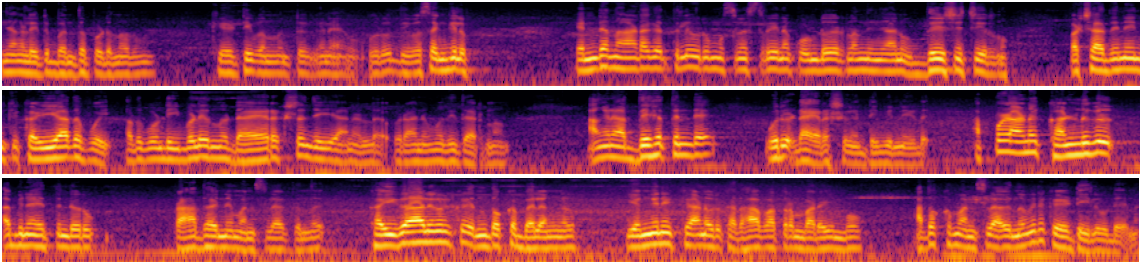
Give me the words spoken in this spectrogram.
ഞങ്ങളായിട്ട് ബന്ധപ്പെടുന്നതും കെ ടി വന്നിട്ട് ഇങ്ങനെ ഒരു ദിവസമെങ്കിലും എന്റെ നാടകത്തിൽ ഒരു മുസ്ലിം സ്ത്രീനെ കൊണ്ടുവരണമെന്ന് ഞാൻ ഉദ്ദേശിച്ചിരുന്നു. പക്ഷേ അതിനെ എനിക്ക് കഴിയാതെ പോയി. അതുകൊണ്ട് ഇവളെ ഒന്ന് ഡയറക്ഷൻ ചെയ്യാനുള്ള ഒരു അനുമതി തരണം. അങ്ങനെ അദ്ദേഹത്തിന്റെ ഒരു ഡയറക്ഷൻ കിട്ടി പിന്നീട്. അപ്പോഴാണ് കണ്ണുകൾ അഭിനയത്തിന്റെ ഒരു പ്രാധാന്യം മനസ്സിലാക്കുന്നത്. കൈകാലുകൾക്ക് എന്തൊക്കെ ബലങ്ങൾ എങ്ങനെയൊക്കെയാണ് ഒരു കഥാപാത്രം പറയുമ്പോൾ അതൊക്കെ മനസ്സിലാകുന്നവർ കേട്ടിയിലൂടെയാണ്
